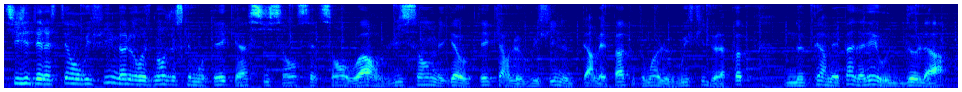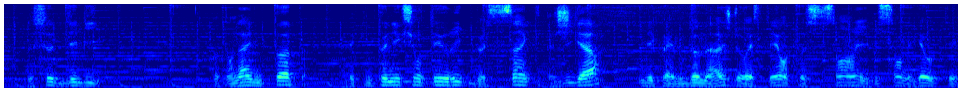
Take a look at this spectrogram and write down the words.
Si j'étais resté en Wi-Fi, malheureusement je serais monté qu'à 600, 700 voire 800 mégaoctets car le Wi-Fi ne permet pas, tout au moins le Wi-Fi de la POP ne permet pas d'aller au-delà de ce débit. Quand on a une POP avec une connexion théorique de 5 gigas, il est quand même dommage de rester entre 600 et 800 mégaoctets.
